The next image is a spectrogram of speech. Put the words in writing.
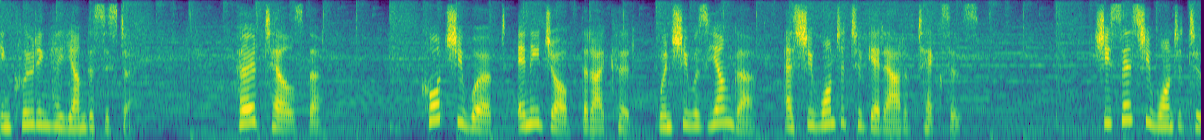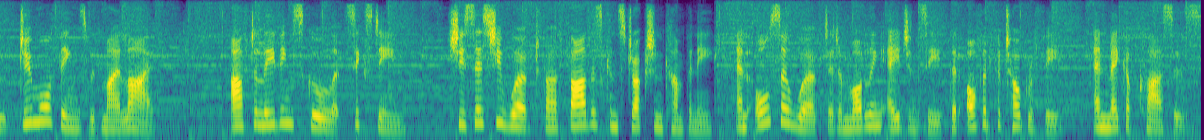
including her younger sister. Heard tells the court she worked any job that I could when she was younger, as she wanted to get out of Texas. She says she wanted to do more things with my life. After leaving school at 16, she says she worked for her father's construction company and also worked at a modeling agency that offered photography and makeup classes.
